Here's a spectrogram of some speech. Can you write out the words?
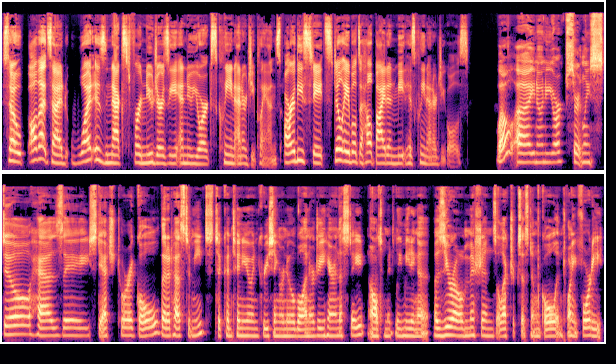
So, all that said, what is next for New Jersey and New York's clean energy plans? Are these states still able to help Biden meet his clean energy goals? Well, uh, you know, New York certainly still has a statutory goal that it has to meet to continue increasing renewable energy here in the state, ultimately meeting a, a zero emissions electric system goal in 2040.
